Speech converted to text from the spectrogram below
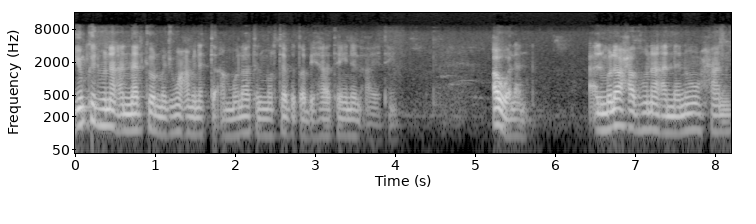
يمكن هنا أن نذكر مجموعة من التأملات المرتبطة بهاتين الآيتين. أولا الملاحظ هنا أن نوحا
